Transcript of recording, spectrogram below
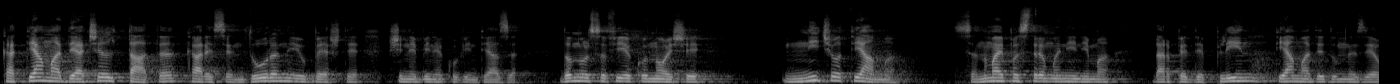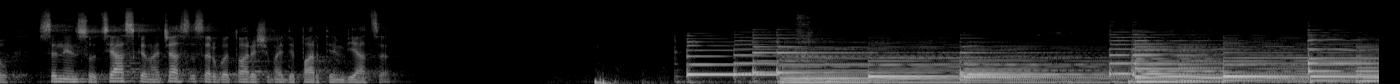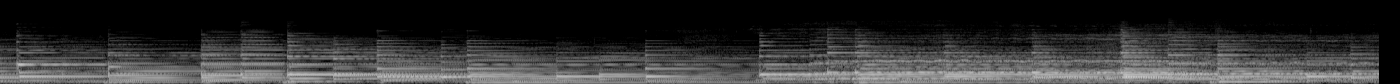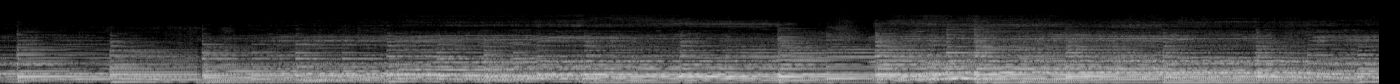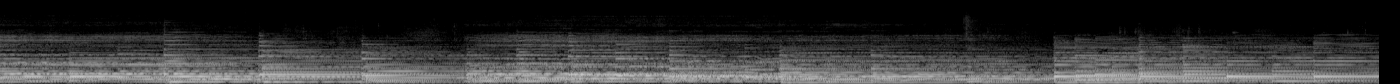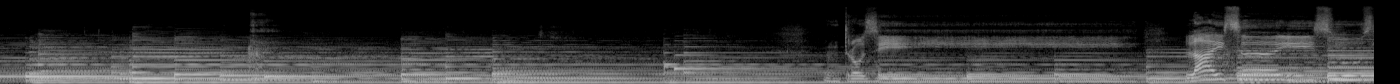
ca teama de acel Tată care se îndură, ne iubește și ne binecuvintează. Domnul să fie cu noi și nicio teamă să nu mai păstrăm în inimă, dar pe deplin teama de Dumnezeu să ne însoțească în această sărbătoare și mai departe în viață.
